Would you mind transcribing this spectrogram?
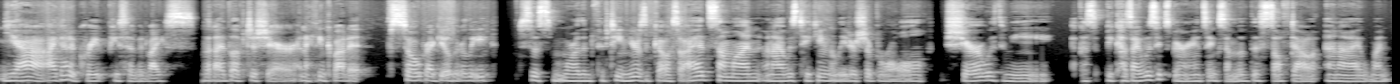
Yeah, I got a great piece of advice that I'd love to share. And I think about it so regularly. This is more than 15 years ago. So I had someone when I was taking a leadership role share with me because because I was experiencing some of this self-doubt and I went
